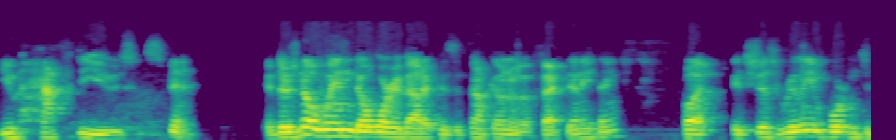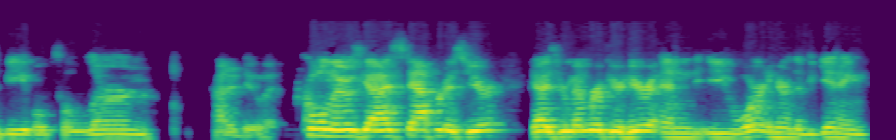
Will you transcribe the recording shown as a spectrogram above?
you have to use spin. If there's no wind, don't worry about it because it's not going to affect anything. But it's just really important to be able to learn how to do it. Cool news, guys. Stafford is here. Guys, remember if you're here and you weren't here in the beginning,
